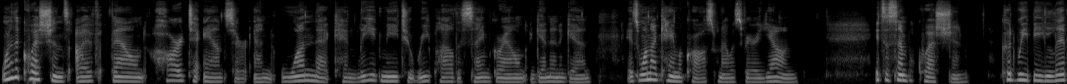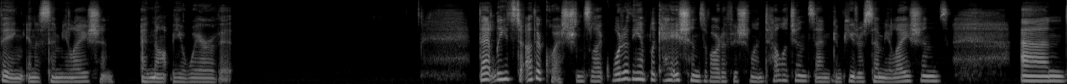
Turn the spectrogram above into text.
One of the questions I've found hard to answer, and one that can lead me to replow the same ground again and again, is one I came across when I was very young. It's a simple question Could we be living in a simulation and not be aware of it? That leads to other questions like what are the implications of artificial intelligence and computer simulations? And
